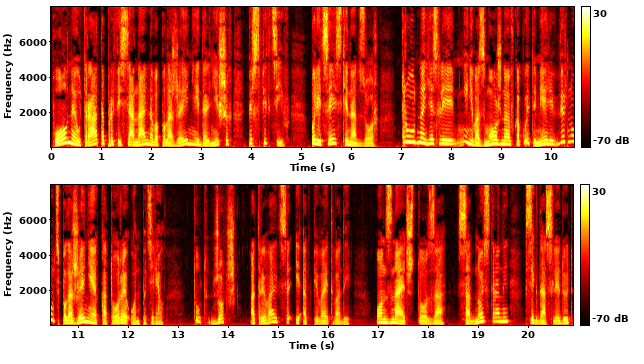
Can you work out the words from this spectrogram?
полная утрата профессионального положения и дальнейших перспектив, полицейский надзор. Трудно, если не невозможно, в какой-то мере вернуть положение, которое он потерял. Тут Джордж отрывается и отпивает воды. Он знает, что за «с одной стороны» всегда следует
